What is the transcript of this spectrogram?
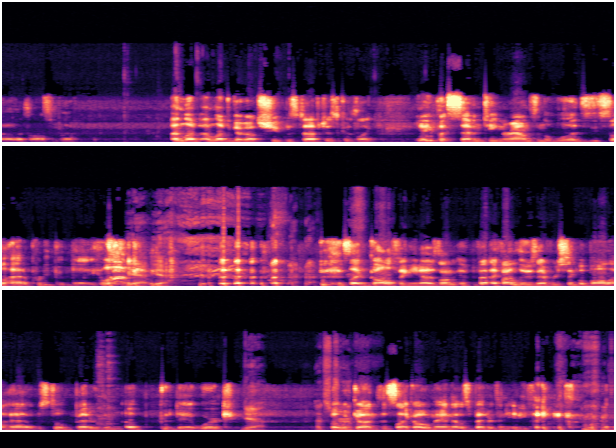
oh, that's awesome, though. I love I love to go out shooting stuff just because like you know you put 17 rounds in the woods you still had a pretty good day. Yeah yeah. It's like golfing you know as long if I, if I lose every single ball I have it was still better than a good day at work. Yeah that's but true. with guns it's like oh man that was better than anything.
